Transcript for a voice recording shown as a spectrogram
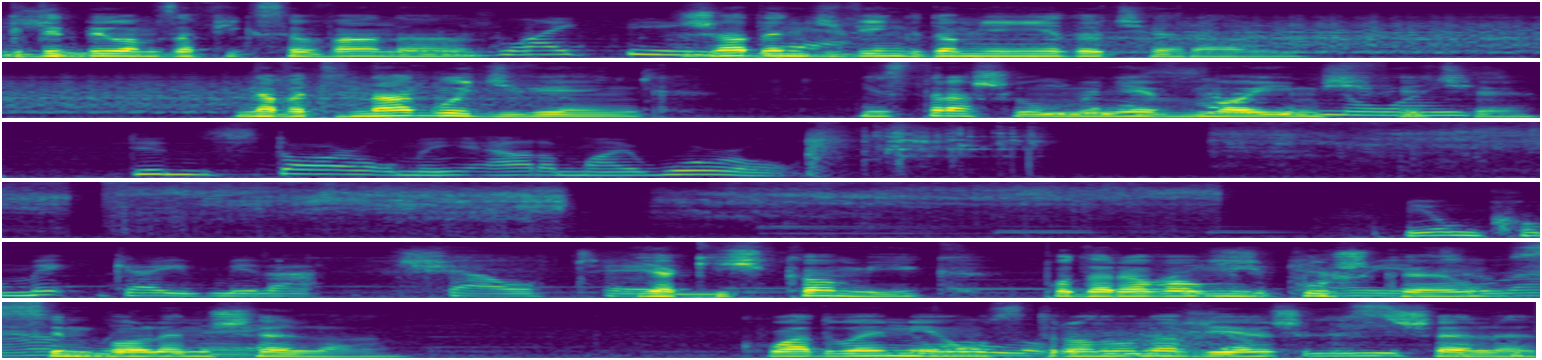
Gdy byłam zafiksowana, żaden dźwięk do mnie nie docierał. Nawet nagły dźwięk nie straszył mnie w moim świecie. Jakiś komik podarował mi puszkę z symbolem Shella. Kładłem ją stroną na wierzch z szelem.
